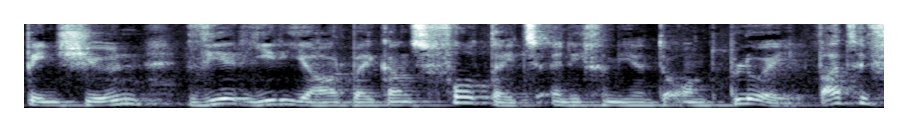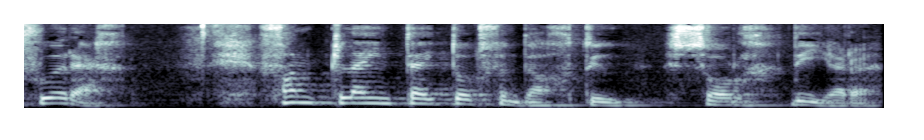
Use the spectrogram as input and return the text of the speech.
pensioen weer hierdie jaar bykans voltyds in die gemeente ontplooi. Wat 'n voorreg. Van kleintyd tot vandag toe sorg die Here.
